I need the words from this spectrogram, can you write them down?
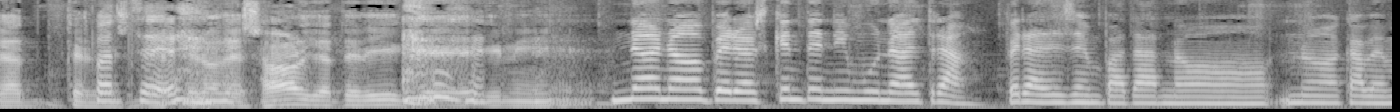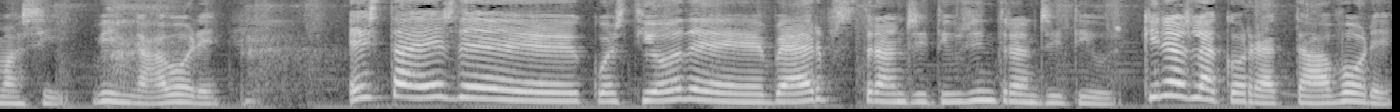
ja te, Pot ser. però de sort, ja te dic que, que ni... No, no, però és que en tenim una altra per a desempatar, no, no acabem així. Vinga, a veure. Esta és de qüestió de verbs transitius i intransitius. Quina és la correcta? A veure.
